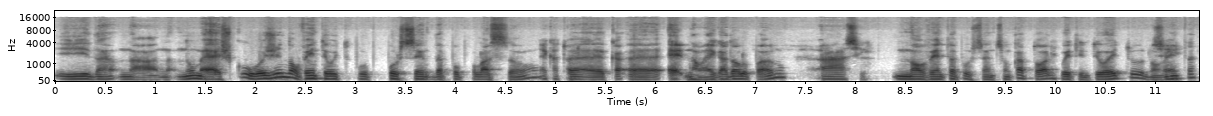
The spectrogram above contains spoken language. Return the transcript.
E na- na- no México, hoje, 98% da população É católico. é, é- é- não é gadolupano, Ah, sim. 90% são católicos, 88, 90,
